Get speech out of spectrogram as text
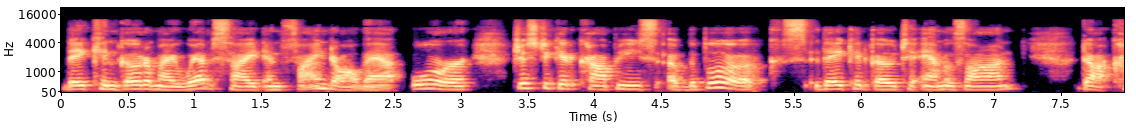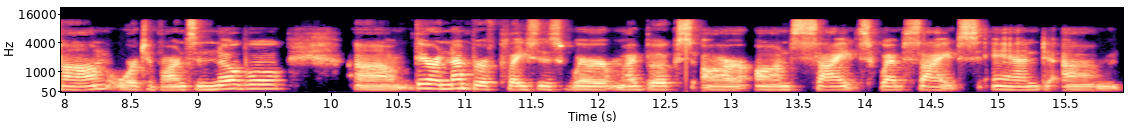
they can go to my website and find all that. Or just to get copies of the books, they could go to Amazon.com or to Barnes and Noble. Um, there are a number of places where my books are on sites, websites, and um,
